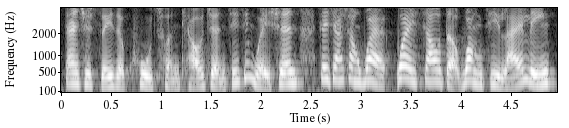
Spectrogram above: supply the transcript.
但是随着库存调整接近尾声，再加上外外销的旺季来临。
